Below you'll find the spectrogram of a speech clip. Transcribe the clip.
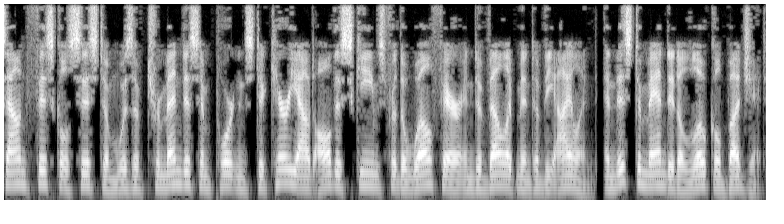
sound fiscal system was of tremendous importance to carry out all the schemes for the welfare and development of the island, and this demanded a local budget.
